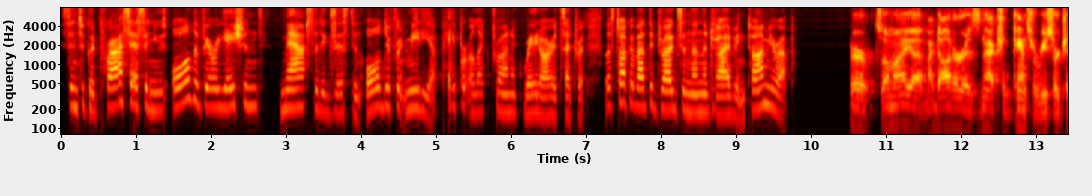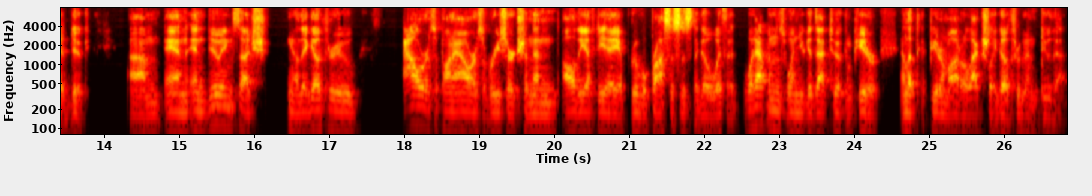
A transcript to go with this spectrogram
since it could process and use all the variations maps that exist in all different media paper electronic radar etc let's talk about the drugs and then the driving tom you're up Sure. So my uh, my daughter is an actual cancer research at Duke, um, and and doing such, you know, they go through hours upon hours of research, and then all the FDA approval processes that go with it. What happens when you give that to a computer and let the computer model actually go through and do that?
